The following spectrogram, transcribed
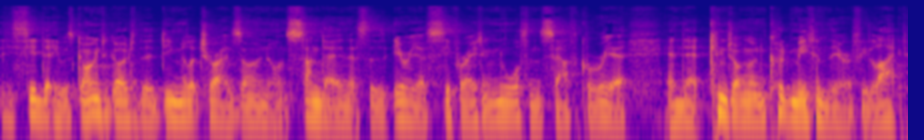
He said that he was going to go to the demilitarized zone on Sunday, and that's the area separating North and South Korea, and that Kim Jong un could meet him there if he liked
